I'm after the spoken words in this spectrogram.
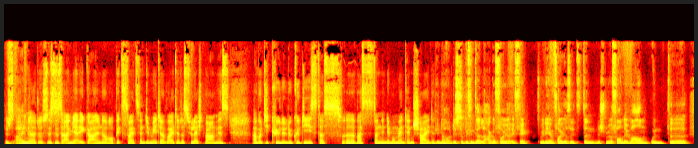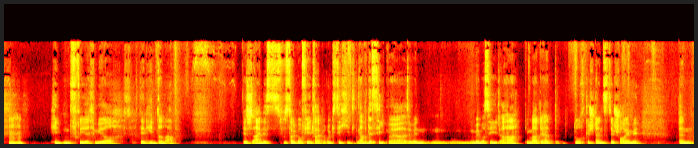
Das eine. Ja, das ist es einem ja egal, ne? ob jetzt zwei Zentimeter weiter das vielleicht warm ist, aber die kühle Lücke, die ist das, äh, was dann in dem Moment entscheidet. Genau, das ist so ein bisschen der Lagerfeuereffekt. Wenn ich am Feuer sitze, dann ist mir vorne warm und äh, mhm. hinten friere ich mir den Hintern ab. Das ist eines, das sollte man auf jeden Fall berücksichtigen. Aber das sieht man ja. Also wenn, wenn man sieht, aha, die Matte hat durchgestanzte Schäume, dann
